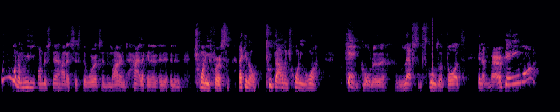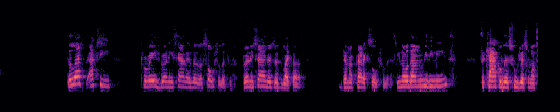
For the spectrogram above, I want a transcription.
When you want to really understand how that system works in the modern time, like in, in, in the 21st, like, you know, 2021, you can't go to the left schools of thoughts in America anymore. The left actually parades Bernie Sanders as a socialist. Bernie Sanders is like a democratic socialist. You know what that really means? It's a capitalist who just wants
